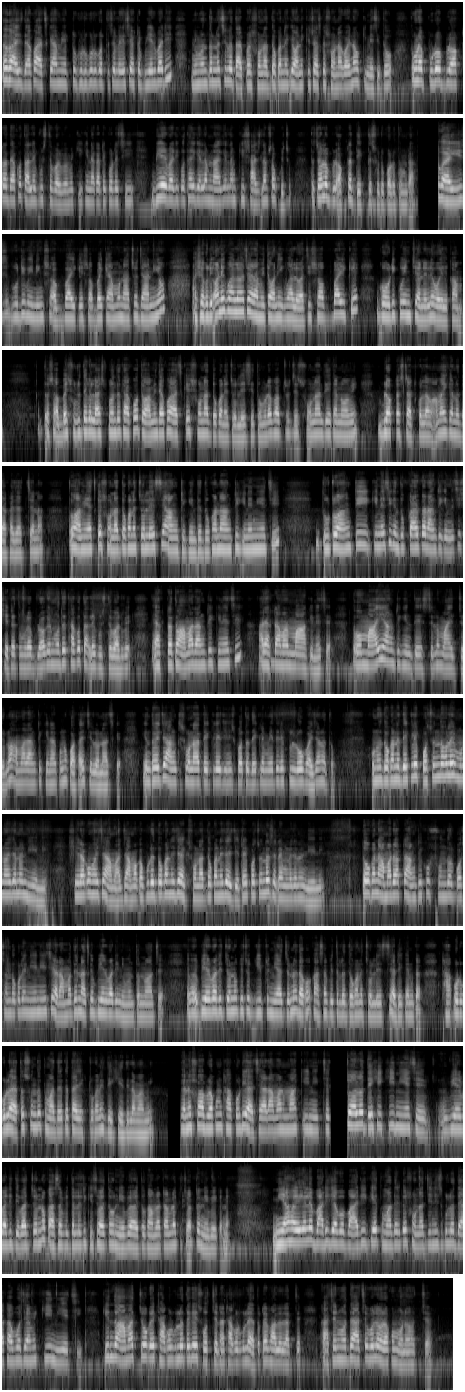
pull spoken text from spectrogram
তো গাইজ দেখো, আজকে আমি একটু ঘুরু ঘুরু করতে চলে গেছি একটা বিয়ের বাড়ি। নিমন্ত্রণ ছিল, তারপর সোনার দোকানে গিয়ে অনেক কিছু আজকে সোনা গয়নাও কিনেছি। তো তোমরা পুরো ব্লগটা দেখো, তাহলে বুঝতে পারবে আমি কী কেনাকাটি করেছি, বিয়ের বাড়ি কোথায় গেলাম, না গেলাম, কি সাজলাম সব কিছু তো চলো ব্লগটা দেখতে শুরু করো তোমরা। গাইস গুড ইভিনিং সবাইকে, সবাই কেমন আছো জানিও? আশা করি অনেক ভালো আছে আর আমি তো অনেক ভালো আছি। সবাইকে গৌরী কুইন চ্যানেলে ওয়েলকাম তো সবাই শুরু থেকে লাস্ট পর্যন্ত থাকো। তো আমি দেখো আজকে সোনার দোকানে চলে এসেছি। তোমরা ভাবছ যে সোনা দিয়ে কেন আমি ব্লগটা স্টার্ট করলাম? আমায় কেন দেখা যাচ্ছে না? তো আমি আজকে সোনার দোকানে চলে এসেছি, আংটি কিনতে। দুখানা আংটি কিনে নিয়েছি। দুটো আংটি কিনেছি, কিন্তু কার কার আংটি কিনেছি সেটা তোমরা ব্লগের মধ্যে থাকো, তাহলে বুঝতে পারবে। একটা তো আমার আংটি কিনেছি, আর একটা আমার মা কিনেছে। তো মাই আংটি কিনতে এসেছিল মায়ের জন্য। আমার আংটি কেনার কোনো কথাই ছিল না আজকে। কিন্তু ওই যে আংটি, সোনা দেখলে, জিনিসপত্র দেখলে মেয়েদের একটু লোভ হয়, জানো তো? কোনো দোকানে দেখলে পছন্দ হলেই মনে হয় যেন নিয়ে নিই। সেরকম হয়েছে আমার। জামা কাপড়ের দোকানে যাই, সোনার দোকানে যাই, যেটাই পছন্দ সেটাই মনে যেন নিয়ে নিই। তো ওখানে আমারও একটা আংটি খুব সুন্দর পছন্দ করে নিয়ে নিয়েছি। আর আমাদের না আজকে বিয়ের বাড়ি নিমন্ত্রণ আছে। এবার বিয়ের বাড়ির জন্য কিছু গিফট নেওয়ার জন্য দেখো কাঁসা পিতলের দোকানে চলে এসেছি আর এখানকার ঠাকুরগুলো এত সুন্দর তোমাদেরকে তাই একটুখানি দেখিয়ে দিলাম আমি। এখানে সব রকম ঠাকুরই আছে আর আমার মা কি নিচ্ছে? চলো দেখি কি নিয়েছে। বিয়ের বাড়ি দেওয়ার জন্য কাঁসা পিতলেরই কিছু হয়তো নেবে, হয়তো গামলা টামলা কিছু একটা নেবে এখানে। নেওয়া হয়ে গেলে বাড়ি যাব। বাড়ি গিয়ে তোমাদেরকে সোনার জিনিসগুলো দেখাবো যে আমি কি নিয়েছি। কিন্তু আমার চোখ এই ঠাকুরগুলো থেকেই সরছে না। ঠাকুরগুলো এতটাই ভালো লাগছে। কাছের মধ্যে আছে বলে ওরকম মনে হচ্ছে।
